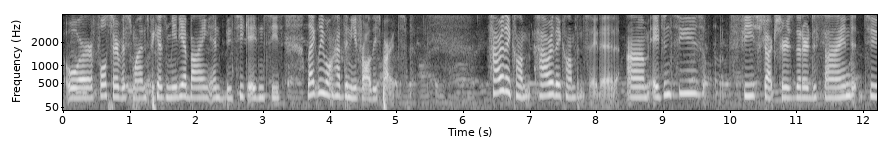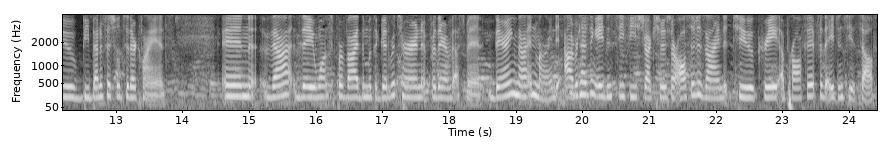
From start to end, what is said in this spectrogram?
or full service ones because media buying and boutique agencies likely won't have the need for all these parts. How are they com- how are they compensated? Um, agencies fee structures that are designed to be beneficial to their clients. In that, they want to provide them with a good return for their investment. Bearing that in mind, advertising agency fee structures are also designed to create a profit for the agency itself.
